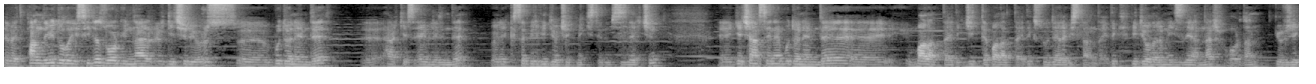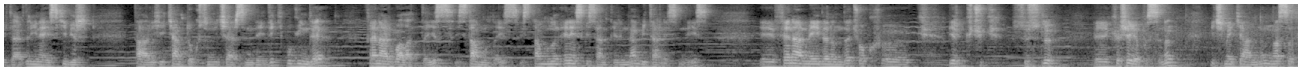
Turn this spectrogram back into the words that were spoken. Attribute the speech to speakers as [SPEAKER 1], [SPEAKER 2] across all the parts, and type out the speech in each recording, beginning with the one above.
[SPEAKER 1] Evet, pandemi dolayısıyla zor günler geçiriyoruz. Ee, Bu dönemde e, herkes evlerinde. Böyle kısa bir video çekmek istedim sizler için. Ee, Geçen sene bu dönemde e, Balat'taydık, Cidde Balat'taydık, Suudi Arabistan'daydık. Videolarımı izleyenler oradan göreceklerdir. Yine eski bir tarihi kent dokusunun içerisindeydik. Bugün de Fener Balat'tayız, İstanbul'dayız. İstanbul'un en eski semtlerinden bir tanesindeyiz. E, Fener Meydanı'nda çok e, bir küçük süslü e, köşe yapısının iç mekanının nasıl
